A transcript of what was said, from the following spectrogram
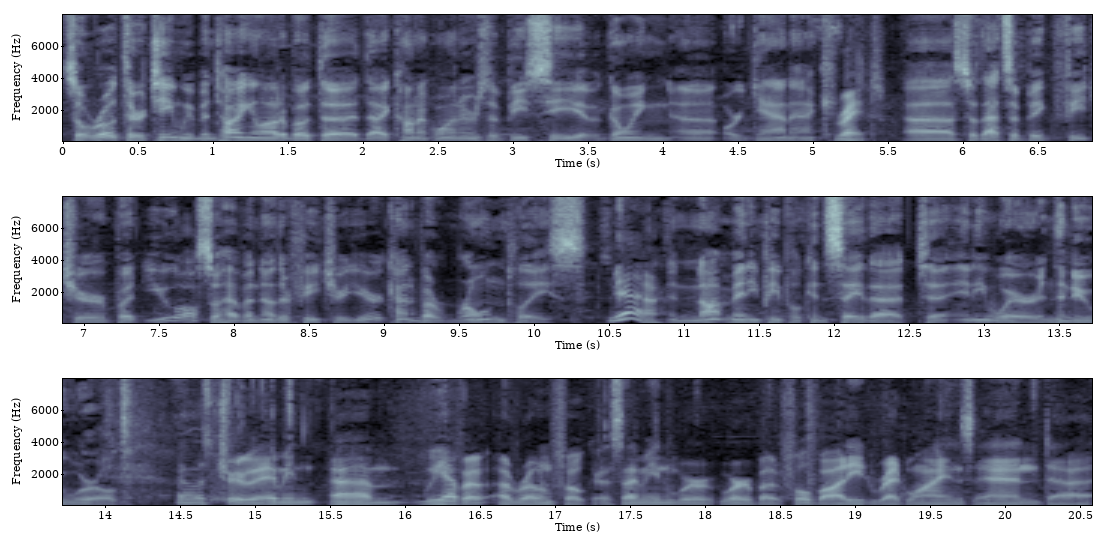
So Road 13, we've been talking a lot about the, the iconic wineries of BC going uh, organic. Right. Uh, so that's a big feature, but you also have another feature. You're kind of a Rhone place, Yeah. and not many people can say that uh, anywhere in the new world. No, that's true. I mean, um, we have a, a Rhone focus. I mean, we're we're about full-bodied red wines and uh,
